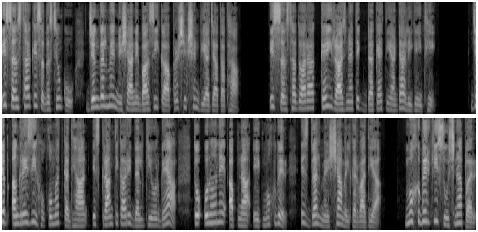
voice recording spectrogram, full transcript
इस संस्था के सदस्यों को जंगल में निशानेबाजी का प्रशिक्षण दिया जाता था। इस संस्था द्वारा कई राजनीतिक डकैतियाँ डाली गई थीं। जब अंग्रेज़ी हुकूमत का ध्यान इस क्रांतिकारी दल की ओर गया तो उन्होंने अपना एक मुखबिर इस दल में शामिल करवा दिया। मुखबिर की सूचना पर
